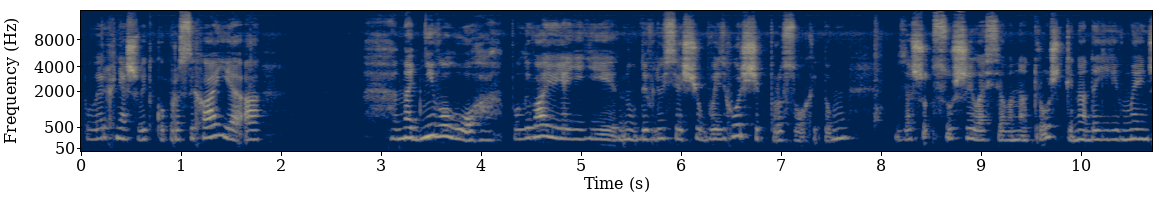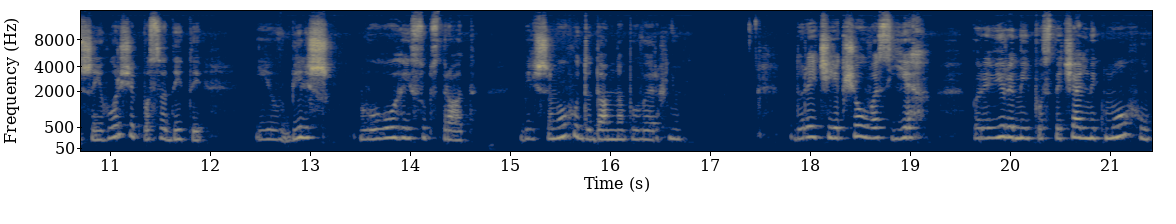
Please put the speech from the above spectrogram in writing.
Поверхня швидко просихає, а на дні волога. Поливаю я її, ну, дивлюся, щоб весь горщик просох, і тому засушилася вона трошки. Треба її в менший горщик посадити і в більш вологий субстрат. Більше моху додам на поверхню. До речі, якщо у вас є перевірений постачальник моху,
